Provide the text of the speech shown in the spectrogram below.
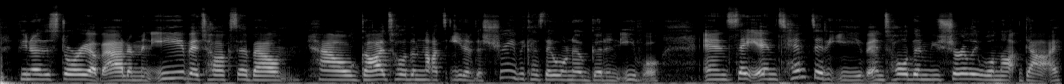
if you know the story of Adam and Eve, it talks about how God told them not to eat of this tree because they will know good and evil. And Satan tempted Eve and told them, You surely will not die.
